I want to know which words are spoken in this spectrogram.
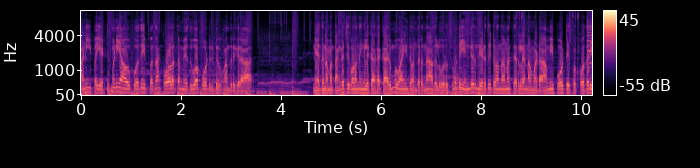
மணி இப்போ எட்டு மணி ஆக போகுது. இப்போ தான் கோலத்தை மெதுவாக போட்டுக்கிட்டு உட்காந்துருக்கிறா நேற்று நம்ம தங்கச்சி குழந்தைங்களுக்காக கரும்பு வாங்கிட்டு வந்திருந்தேன். அதில் ஒரு துண்டு எங்கேருந்து எடுத்துகிட்டு வந்தானோ தெரில நம்ம டாமி போட்டு இப்போ கொதறி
